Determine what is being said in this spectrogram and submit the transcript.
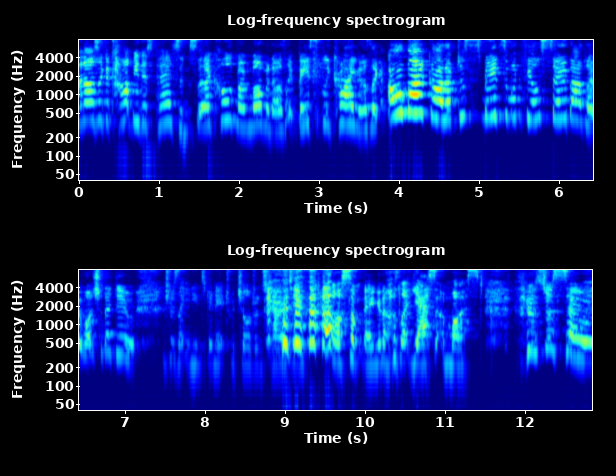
And I was like, I can't be this person. So then I called my mom and I was like basically crying. I was like, oh my God, I've just made someone feel so bad. Like, what should I do? And she was like, you need to donate to a children's charity or something. And I was like, yes, I must. It was just so,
